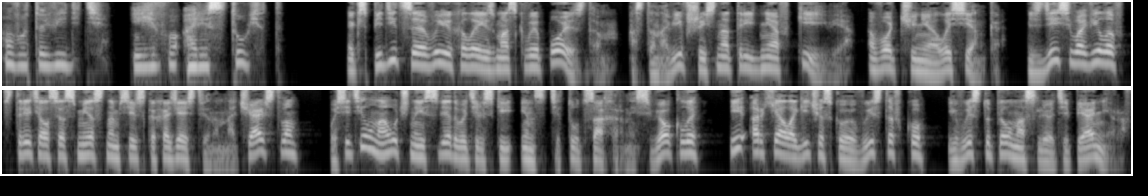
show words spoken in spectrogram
Вот увидите, его арестуют. Экспедиция выехала из Москвы поездом, остановившись на три дня в Киеве, в отчине Лысенко. Здесь Вавилов встретился с местным сельскохозяйственным начальством, посетил научно-исследовательский институт сахарной свеклы и археологическую выставку и выступил на слете пионеров.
